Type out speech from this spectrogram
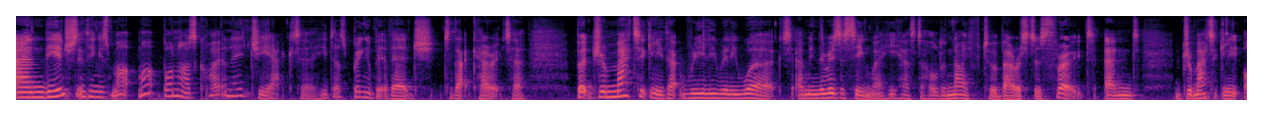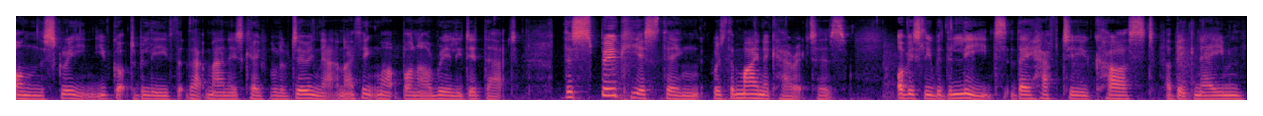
And the interesting thing is, Mark, Mark Bonnar's quite an edgy actor. He does bring a bit of edge to that character. But dramatically, that really, really worked. I mean, there is a scene where he has to hold a knife to a barrister's throat, and dramatically on the screen, you've got to believe that that man is capable of doing that. And I think Mark Bonnard really did that. The spookiest thing was the minor characters. Obviously, with the leads, they have to cast a big name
